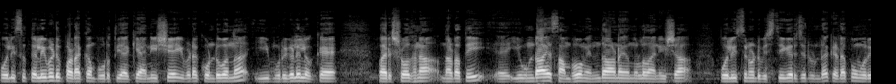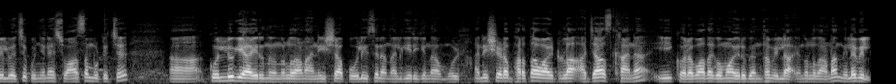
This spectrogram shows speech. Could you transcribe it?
പോലീസ് തെളിവെടുപ്പ് അടക്കം പൂർത്തിയാക്കി അനീഷയെ ഇവിടെ കൊണ്ടുവന്ന് ഈ മുറികളിലൊക്കെ പരിശോധന നടത്തി. ഈ ഉണ്ടായ സംഭവം എന്താണ് എന്നുള്ളത് അനീഷ പോലീസിനോട് വിശദീകരിച്ചിട്ടുണ്ട്. കിടപ്പുമുറിയിൽ വെച്ച് കുഞ്ഞിനെ ശ്വാസം മുട്ടിച്ച് കൊല്ലുകയായിരുന്നു എന്നുള്ളതാണ് അനീഷ പോലീസിന് നൽകിയിരിക്കുന്ന അനീഷയുടെ ഭർത്താവായിട്ടുള്ള അജാസ് ഖാന് ഈ കൊലപാതകവുമായി ഒരു ബന്ധമില്ല എന്നുള്ളതാണ് നിലവിൽ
